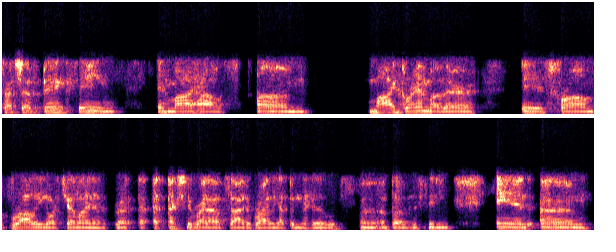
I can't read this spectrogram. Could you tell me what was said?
such a big thing in my house. Um, my grandmother is from Raleigh, North Carolina, right, actually right outside of Raleigh, up in the hills uh, above the city. And um,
